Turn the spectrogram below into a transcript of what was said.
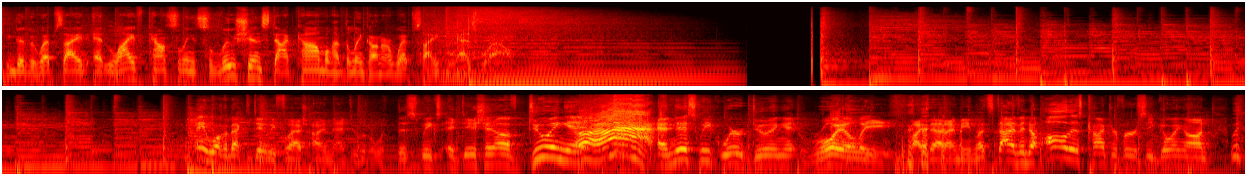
can go to the website at lifecounseling.solutions.com. We'll have the link on our website as well. Welcome back to Daily Flash. I'm Matt Doolittle with this week's edition of Doing It. Ah! And this week we're doing it royally. By that I mean, let's dive into all this controversy going on with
